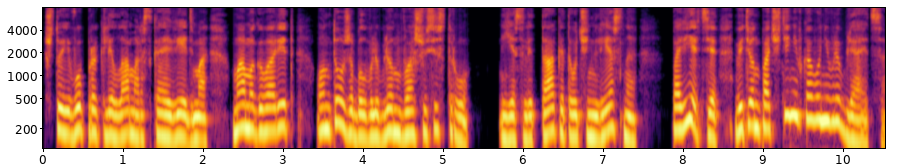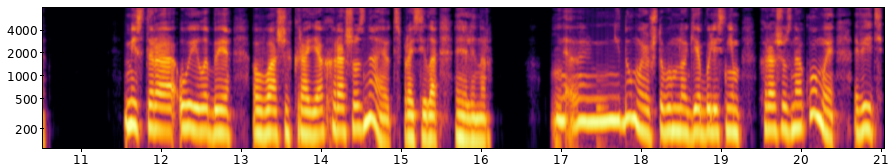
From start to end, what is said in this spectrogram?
что его прокляла морская ведьма. Мама говорит, он тоже был влюблен в вашу сестру. Если так, это очень лестно. Поверьте, ведь он почти ни в кого не влюбляется. «Мистера Уиллоби в ваших краях хорошо знают?» — спросила Элинор. «Не думаю, чтобы многие были с ним хорошо знакомы, ведь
